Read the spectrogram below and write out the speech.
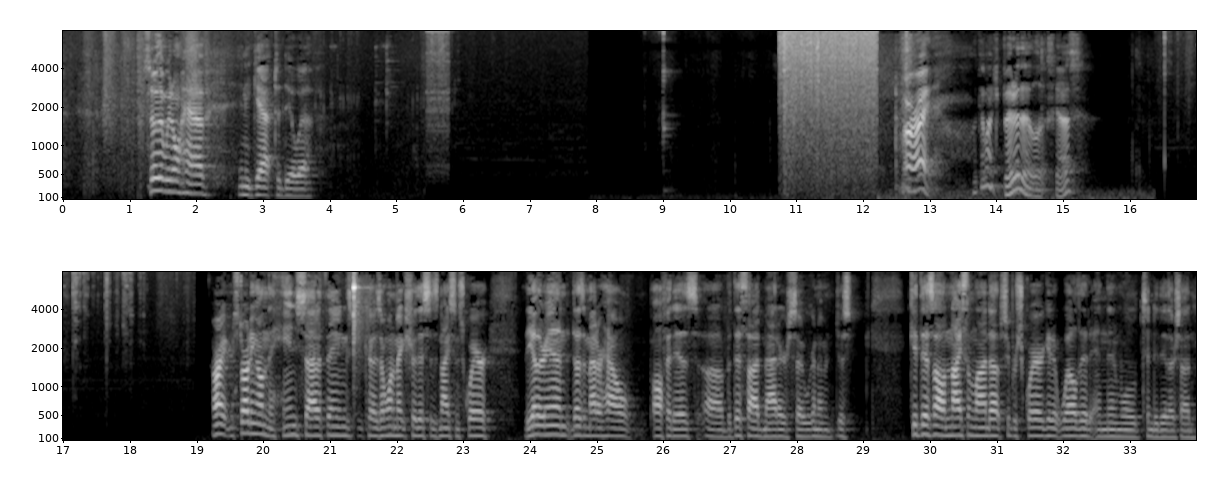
so that we don't have any gap to deal with. All right, look how much better that looks, guys. All right, I'm starting on the hinge side of things because I want to make sure this is nice and square. The other end, doesn't matter how off it is, uh, but this side matters. So we're going to just get this all nice and lined up, super square, get it welded, and then we'll tend to the other side.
